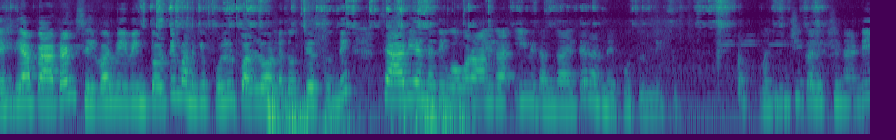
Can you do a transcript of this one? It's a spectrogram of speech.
లెహ్రియా ప్యాటర్న్ సిల్వర్ వీవింగ్ తోటి మనకి ఫుల్ పళ్ళు అన్నది వచ్చేస్తుంది. శారీ అన్నది ఓవరాల్గా ఈ విధంగా అయితే రన్ అయిపోతుంది. మంచి కలెక్షన్ అండి.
